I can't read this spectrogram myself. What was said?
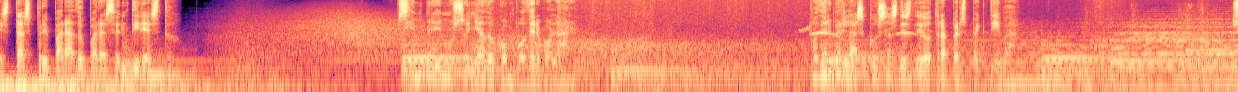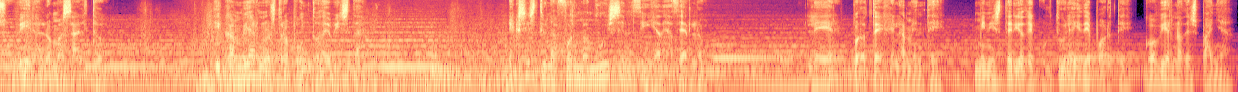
¿Estás preparado para sentir esto? Siempre hemos soñado con poder volar. Poder ver las cosas desde otra perspectiva. Subir a lo más alto. Y cambiar nuestro punto de vista. Existe una forma muy sencilla de hacerlo. Leer protege la mente. Ministerio de Cultura y Deporte, Gobierno de España.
